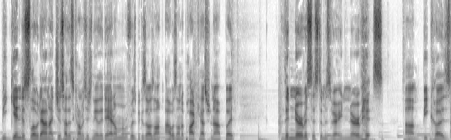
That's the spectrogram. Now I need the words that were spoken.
begin to slow down, I just had this conversation the other day. I don't remember if it was because I was on I was on a podcast or not, but the nervous system is very nervous um, because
